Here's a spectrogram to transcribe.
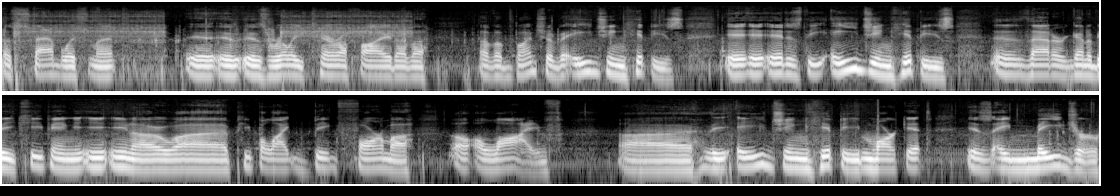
establishment is, is really terrified of a of a bunch of aging hippies it, it is the aging hippies uh, that are going to be keeping, you, know, uh, people like Big Pharma uh, alive. Uh, the aging hippie market is a major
